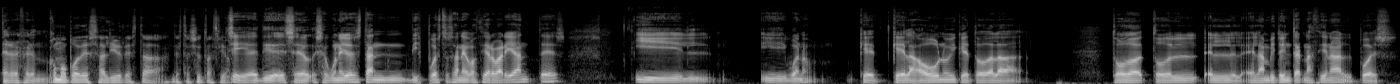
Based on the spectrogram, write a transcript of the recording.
referéndum. ¿Cómo puedes salir de esta, de esta situación? Sí, eh, según ellos están dispuestos a negociar variantes y, y bueno, que, que, la ONU y que toda la, todo, todo el, el, ámbito internacional pues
